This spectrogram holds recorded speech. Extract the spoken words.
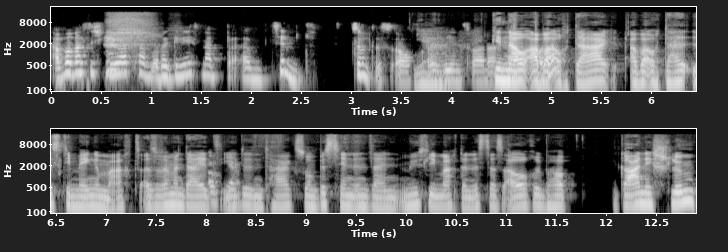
aber was ich gehört habe oder gelesen habe, ähm, Zimt. Zimt ist auch äh, Ja, wehenfördernd, ne? genau, aber auch da, aber auch da ist die Menge macht's. Also wenn man da jetzt Okay. jeden Tag so ein bisschen in sein Müsli macht, dann ist das auch überhaupt gar nicht schlimm.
